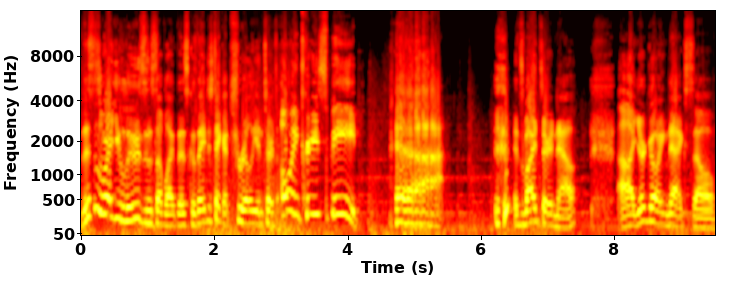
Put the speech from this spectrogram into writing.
This is where you lose and stuff like this because they just take a trillion turns. Oh, increase speed. it's my turn now. Uh, you're going next, so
